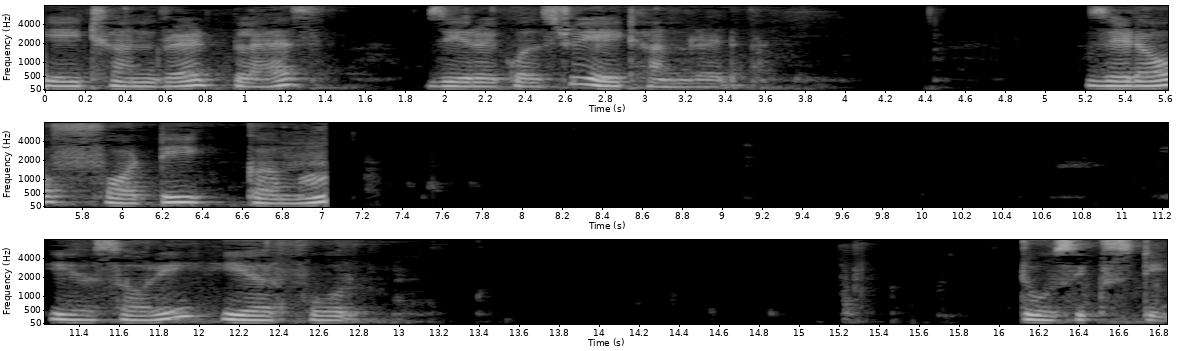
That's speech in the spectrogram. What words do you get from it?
800 plus 0 equals to 800 z of 40 comma here sorry here for 260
